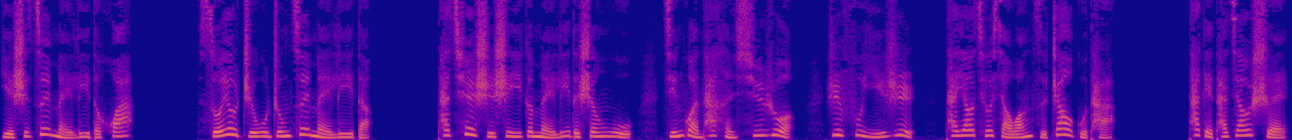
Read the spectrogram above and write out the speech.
也是最美丽的花，所有植物中最美丽的。它确实是一个美丽的生物，尽管它很虚弱。日复一日，他要求小王子照顾它。他给它浇水，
